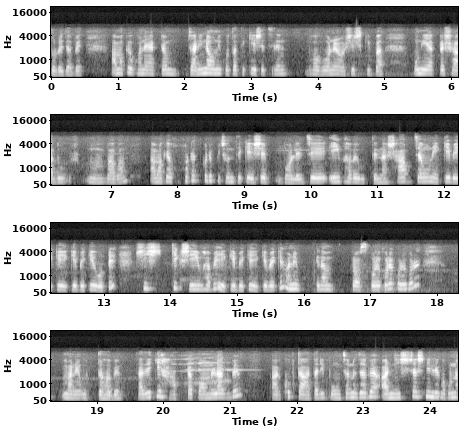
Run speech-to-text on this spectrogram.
ধরে যাবে। আমাকে ওখানে একটা, জানি না উনি কোথা থেকে এসেছিলেন, ভগবানের অশেষ কৃপা। উনি একটা সাধু বাবা। আমাকে হঠাৎ করে পিছন থেকে এসে বলে যে, এইভাবে উঠতে না, সাপ যেমন এঁকে বেঁকে এঁকে বেঁকে ওঠে ঠিক সেইভাবে এঁকে বেঁকে এঁকে বেঁকে মানে এরম ক্রস করে করে করে করে মানে উঠতে হবে। তাতে কি হাফটা কম লাগবে? আর খুব তাড়াতাড়ি পৌঁছানো যাবে। আর নিঃশ্বাস নিলে কখনো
